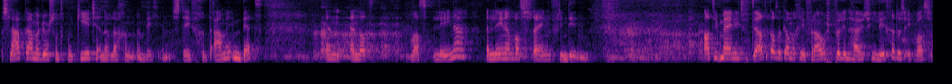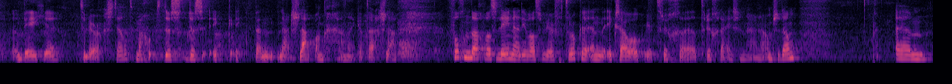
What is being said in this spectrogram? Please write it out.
slaapkamerdeur stond op een kiertje en er lag een, een beetje een stevige dame in bed. En, en dat was Lena. En Lena was zijn vriendin had hij mij niet verteld. Ik had ook helemaal geen vrouwenspul in huis zien liggen. Dus ik was een beetje teleurgesteld. Maar goed, dus, dus ik, ik ben naar de slaapbank gegaan en ik heb daar geslapen. Volgende dag was Lena, die was weer vertrokken. En ik zou ook weer terug, uh, terugreizen naar, naar Amsterdam. Um,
